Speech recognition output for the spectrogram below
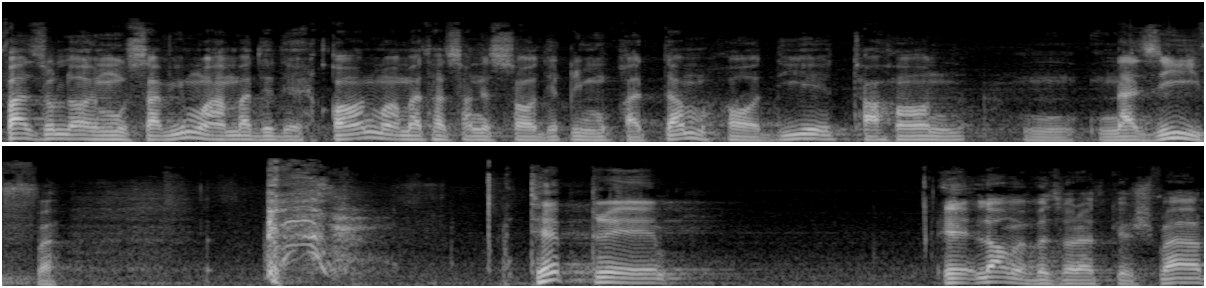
فضل الله موسوی محمد دهقان محمد حسن صادقی مقدم هادی تهان نظیف طبق اعلام وزارت کشور.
